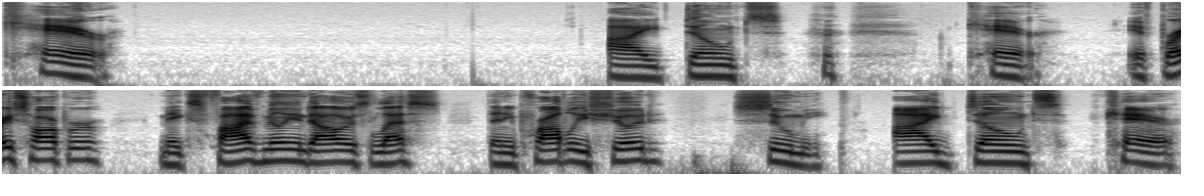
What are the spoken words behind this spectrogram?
care. I don't care. If Bryce Harper makes $5 million less than he probably should, sue me. I don't care.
